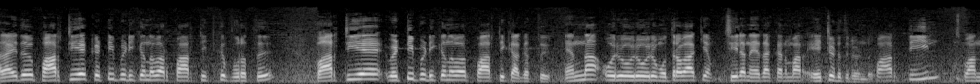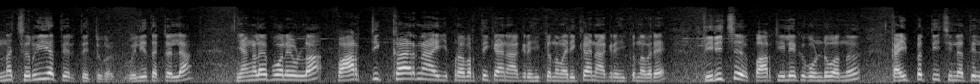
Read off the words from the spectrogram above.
അതായത് പാർട്ടിയെ കെട്ടിപ്പിടിക്കുന്നവർ പാർട്ടിക്ക് പുറത്ത് പാർട്ടിയെ വെട്ടിപ്പിടിക്കുന്നവർ പാർട്ടിക്കകത്ത് എന്ന ഒരു ഒരു ഒരു മുദ്രാവാക്യം ചില നേതാക്കന്മാർ ഏറ്റെടുത്തിട്ടുണ്ട്. പാർട്ടിയിൽ വന്ന ചെറിയ തെറ്റുകൾ വലിയ തെറ്റല്ല. ഞങ്ങളെ പോലെയുള്ള പാർട്ടിക്കാരനായി പ്രവർത്തിക്കാൻ ആഗ്രഹിക്കുന്ന മരിക്കാൻ ആഗ്രഹിക്കുന്നവരെ തിരിച്ച് പാർട്ടിയിലേക്ക് കൊണ്ടുവന്ന് കൈപ്പത്തി ചിഹ്നത്തിൽ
